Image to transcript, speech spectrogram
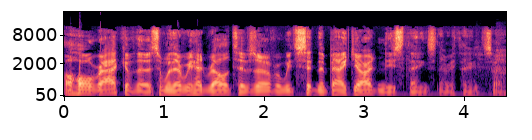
a whole rack of those, and whenever we had relatives over, we'd sit in the backyard in these things and everything. So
